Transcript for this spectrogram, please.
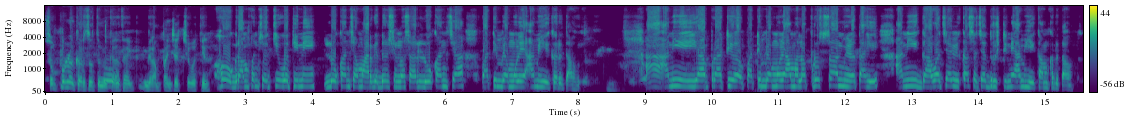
संपूर्ण खर्च तुम्ही हो. करत आहे ग्रामपंचायतच्या वतीनं? हो ग्रामपंचायतच्या वतीने लोकांच्या मार्गदर्शनानुसार लोकांच्या पाठिंब्यामुळे आम्ही हे करत आहोत. आणि या पाठी पाठिंब्यामुळे आम्हाला प्रोत्साहन मिळत आहे आणि गावाच्या विकासाच्या दृष्टीने आम्ही हे काम करत आहोत.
